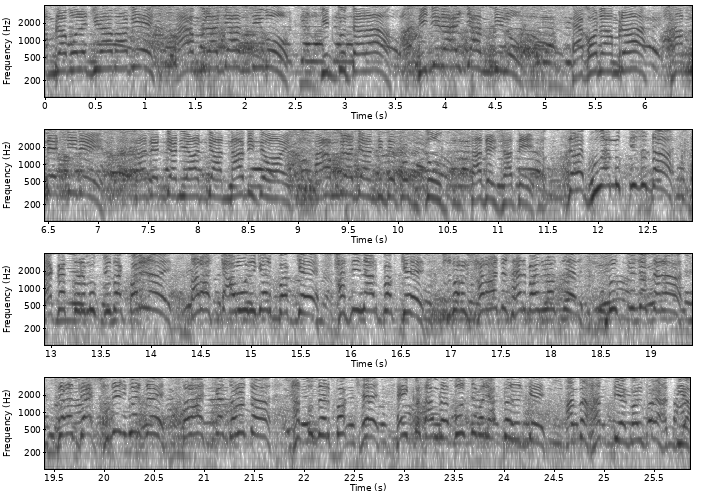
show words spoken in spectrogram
আমরা বলেছিলাম আগে আমরা জান দিব কিন্তু তারা নিজেরাই জান দিল। এখন আমরা সামনের দিনে তাদের জানি আর জান না দিতে হয় আমরা তাদের সাথে। যারা ভুয়া মুক্তিযোদ্ধা, একাত্তরে মুক্তিযোদ্ধা করে নাই, তারা আজকে আওয়ামী লীগের পক্ষে, হাসিনার পক্ষে, সুতরাং সারা দেশের বাংলাদেশের মুক্তিযোদ্ধারা যারা দেশ স্বাধীন করেছে, তারা আজকে জনতা, ছাত্রদের পক্ষে এই কথা আমরা বলতে পারি আপনাদেরকে। আমরা হাত দিয়ে গল করে হাত দিয়া।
